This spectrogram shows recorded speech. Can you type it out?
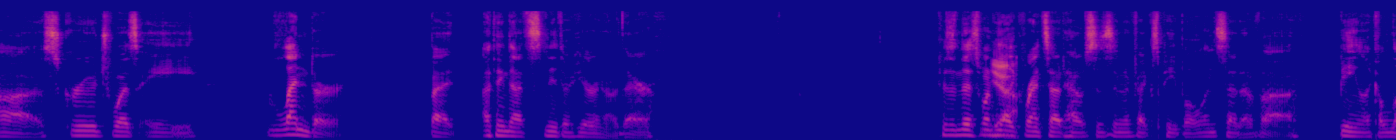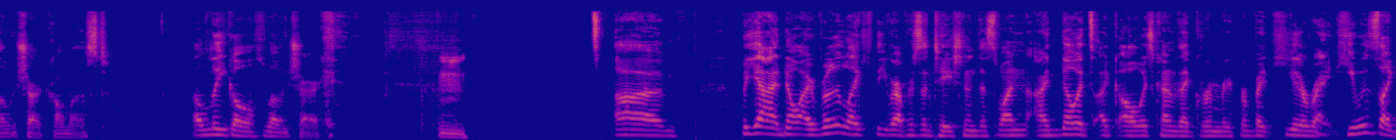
uh, Scrooge was a lender, but I think that's neither here nor there. Because in this one, he like rents out houses and affects people instead of uh, being like a loan shark almost, a legal loan shark. Hmm. Um, but yeah, no, I really liked the representation in this one. I know it's like always kind of that Grim Reaper, but you're right. He was like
